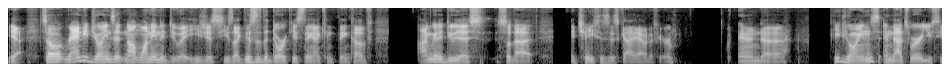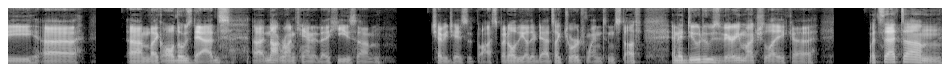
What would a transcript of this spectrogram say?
Yeah. So Randy joins it, not wanting to do it. He's just he's like, this is the dorkiest thing I can think of. I'm gonna do this so that it chases this guy out of here. And uh he joins, and that's where you see uh um like all those dads. Uh not Ron Canada, he's um Chevy Chase's boss, but all the other dads like George Wendt and stuff. And a dude who's very much like uh what's that um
